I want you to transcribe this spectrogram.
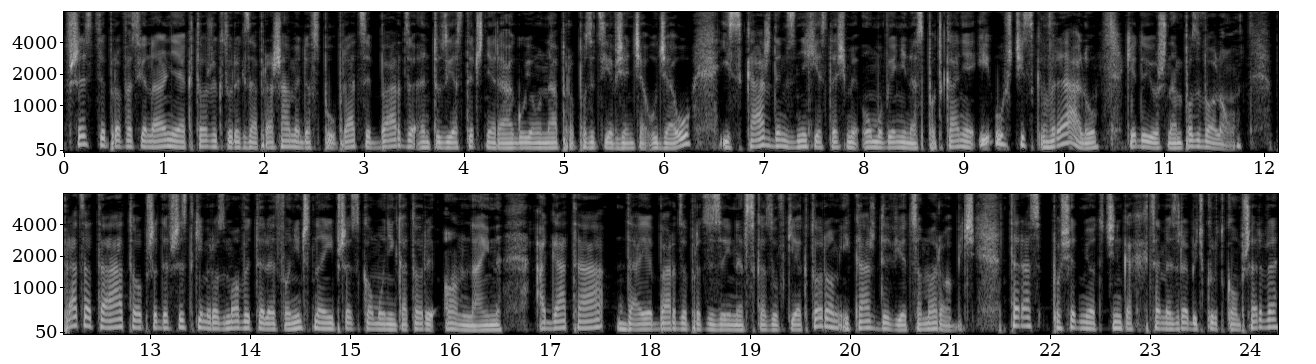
Wszyscy profesjonalni aktorzy, których zapraszamy do współpracy, bardzo entuzjastycznie reagują na propozycję wzięcia udziału i z każdym z nich jesteśmy umówieni na spotkanie i uścisk w realu, kiedy już nam pozwolą. Praca ta to przede wszystkim rozmowy telefoniczne i przez komunikatory online. Agata daje bardzo precyzyjne wskazówki aktorom i każdy wie, co ma robić. Teraz po siedmiu odcinkach chcemy zrobić krótką przerwę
